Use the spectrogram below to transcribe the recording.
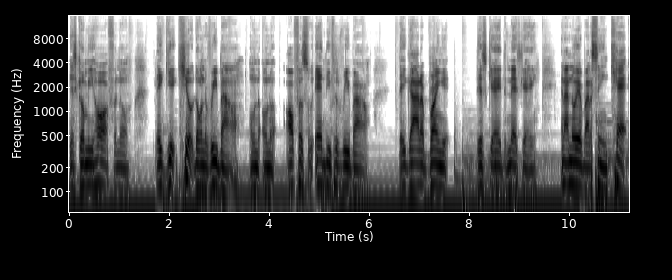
it's gonna be hard for them they get killed on the rebound, on the, on the offensive and defensive rebound. They gotta bring it this game, the next game. And I know everybody's seen Cat,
